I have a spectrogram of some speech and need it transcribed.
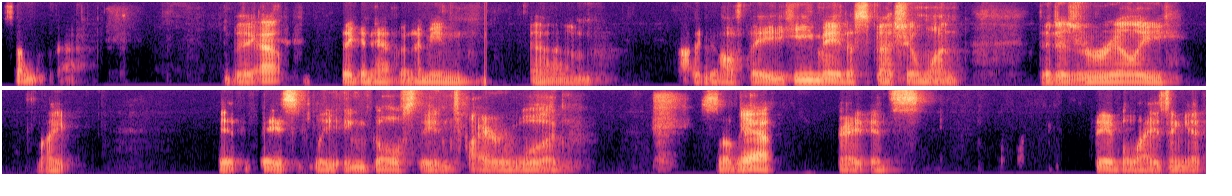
some of that. That, Yeah. that can happen. I mean, um, out of golf, they he made a special one that is really like it basically engulfs the entire wood. So that, Yeah. right, it's stabilizing it.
